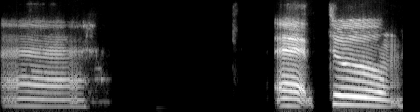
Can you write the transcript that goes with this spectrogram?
uh, uh, to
